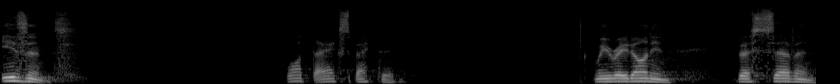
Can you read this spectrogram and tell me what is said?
isn't what they expected. We read on in verse 7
